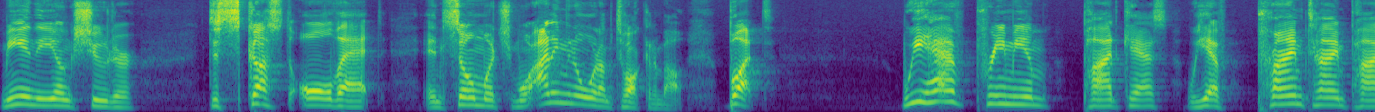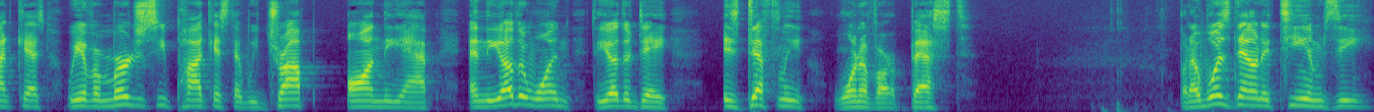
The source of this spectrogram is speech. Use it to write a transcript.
me and the young shooter discussed all that and so much more. I don't even know what I'm talking about, but we have premium podcasts. We have primetime podcasts. We have emergency podcasts that we drop on the app. And the other one the other day is definitely one of our best But I was down at TMZ,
